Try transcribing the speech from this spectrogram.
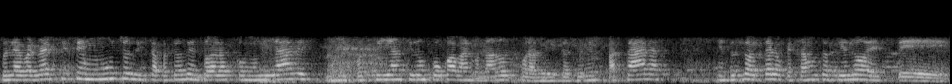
Pues la verdad existen muchos discapacitados en todas las comunidades, pues sí han sido un poco abandonados por administraciones pasadas. Entonces ahorita lo que estamos haciendo es este,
